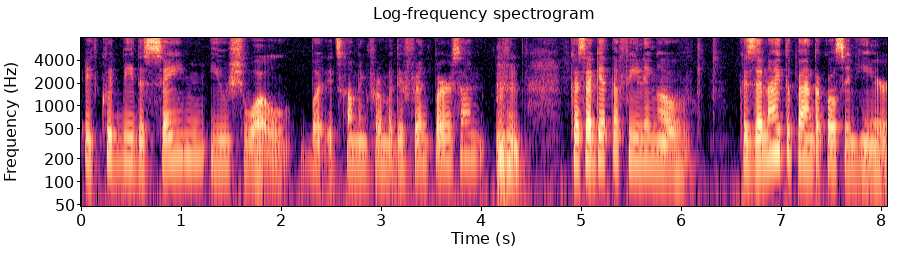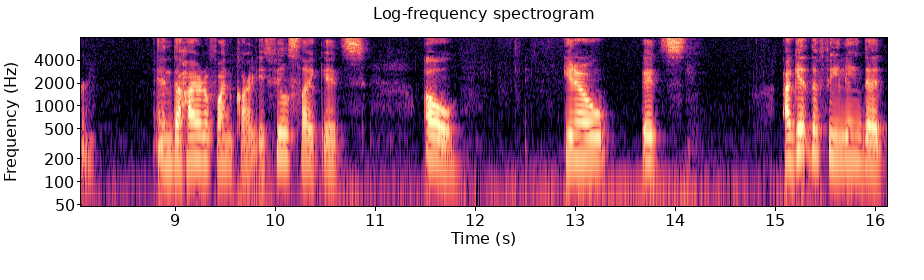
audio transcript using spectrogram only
It could be the same usual, but it's coming from a different person. Because I get the feeling of, because the Knight of Pentacles in here and the Hierophant card, it feels like it's, oh, you know, it's, I get the feeling that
